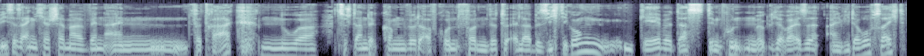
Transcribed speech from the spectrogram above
Wie ist das eigentlich, Herr Schemmer, wenn ein Vertrag nur zustande kommen würde aufgrund von virtueller Besichtigung? Gäbe das dem Kunden möglicherweise ein Widerrufsrecht?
